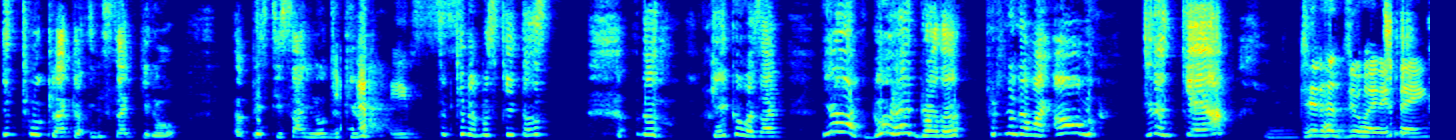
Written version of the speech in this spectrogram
It took like an insect, you know, a pesticide, you know, to kill Yeah, it's to kill the mosquitoes. The gecko was like, "Yeah, go ahead, brother. Put it under my arm." Didn't care. didn't do anything.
